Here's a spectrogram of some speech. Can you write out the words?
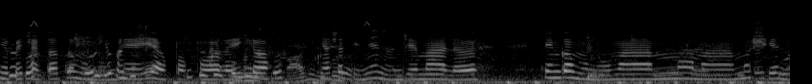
nhà bé chẳng ta tôi mình nụ chế à bỏ bỏ lấy cho nhà sát tít nên nụ chế mà là tên có một nụ mà mà mà mất xuyên nụ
